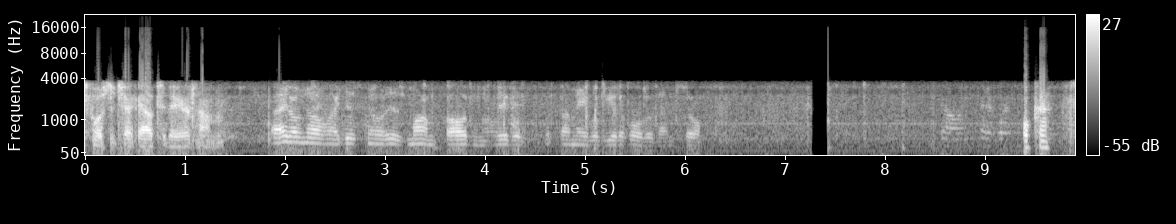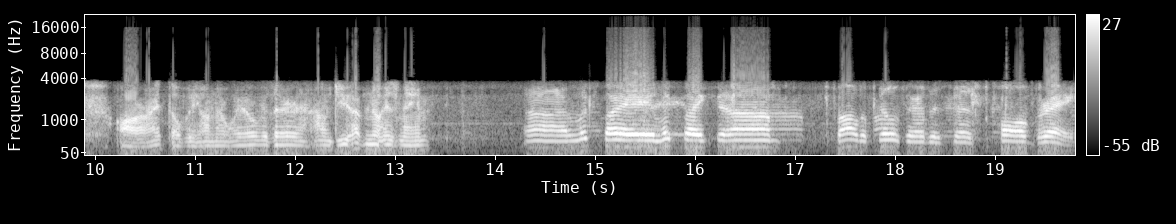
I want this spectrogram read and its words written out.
Was he supposed to check out today or something? I don't know. I just know his mom called and was able, was unable to get a hold of them. So Okay. All right, they'll be on their way over there. Um, do you happen to know his name? uh, looks like looks like um, all the pills there that says Paul Gray.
